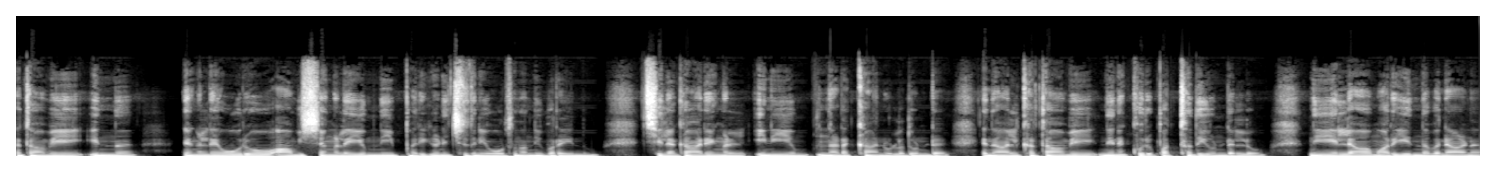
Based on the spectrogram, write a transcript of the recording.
കഥാവേ ഇന്ന് ഞങ്ങളുടെ ഓരോ ആവശ്യങ്ങളെയും നീ പരിഗണിച്ചതിനെ ഓർത്ത് നന്ദി പറയുന്നു. ചില കാര്യങ്ങൾ ഇനിയും നടക്കാനുള്ളതുണ്ട്. എന്നാൽ കർത്താവെ നിനക്കൊരു പദ്ധതിയുണ്ടല്ലോ. നീ എല്ലാം അറിയുന്നവനാണ്.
